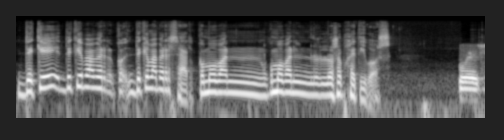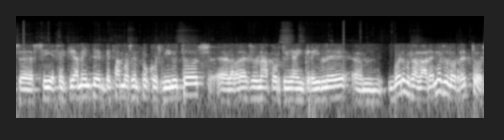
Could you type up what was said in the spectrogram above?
¿De qué, de qué va a ver, de qué va a versar? ¿Cómo van, cómo van los objetivos? Pues eh, sí, efectivamente empezamos en pocos minutos. Eh, la verdad es que es una oportunidad increíble. Em, bueno, pues hablaremos de los retos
